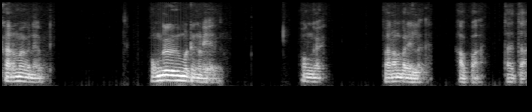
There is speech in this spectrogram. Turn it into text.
கர்ம வினை உங்கள் இது மட்டும் கிடையாது. உங்கள் பரம்பரையில் அப்பா தாத்தா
